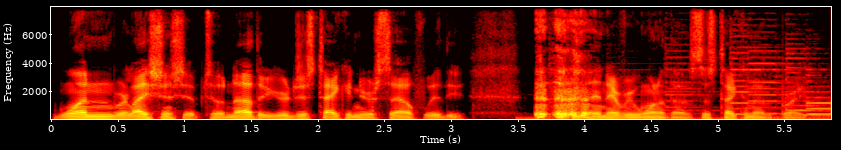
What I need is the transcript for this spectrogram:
one relationship to another, you're just taking yourself with you in every one of those. Let's take another break.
